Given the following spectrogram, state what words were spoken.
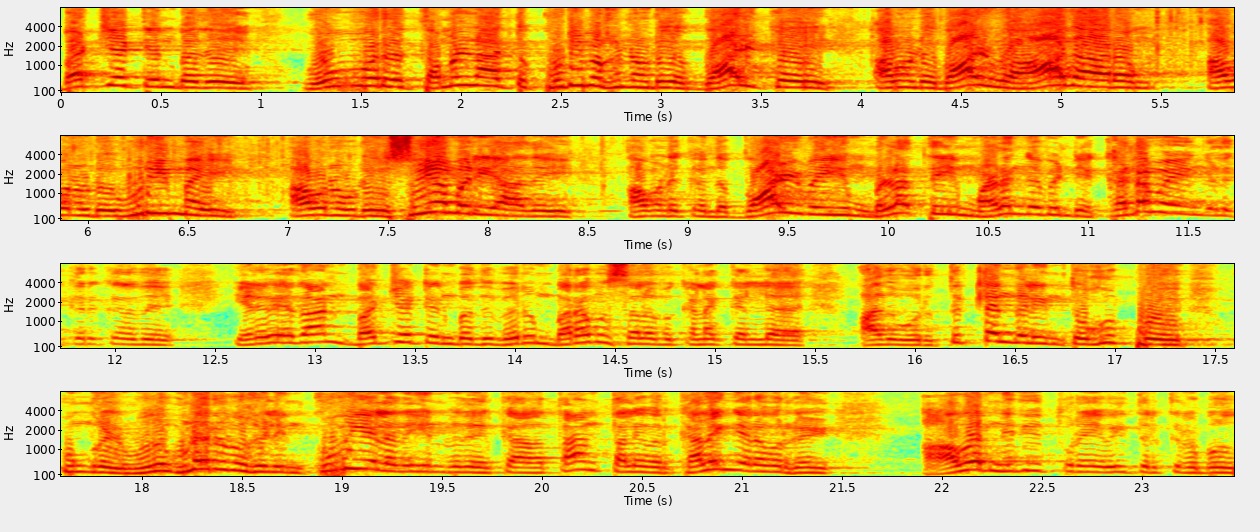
பட்ஜெட் என்பது ஒவ்வொரு தமிழ்நாட்டு குடிமகனுடைய வாழ்க்கை அவனுடைய வாழ்வு ஆதாரம் அவனுடைய உரிமை அவனுடைய சுயமரியாதை அவனுக்கு அந்த வாழ்வையும் வளத்தையும் வழங்க வேண்டிய கடமை எங்களுக்கு இருக்கிறது. எனவேதான் பட்ஜெட் என்பது வெறும் வரவு செலவு கணக்கல்ல அது ஒரு திட்டங்களின் தொகுப்பு உங்கள் உ- உணர்வுகளின் குவியலதை என்பதற்காகத்தான் தலைவர் கலைஞர் அவர்கள் அவர் நிதித்துறை வைத்திருக்கிற போது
